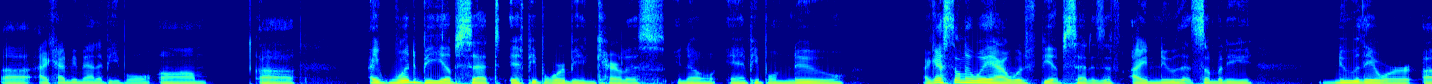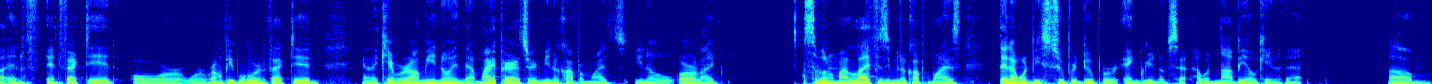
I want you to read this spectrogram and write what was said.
Uh, I can't be mad at people. Um, uh, I would be upset if people were being careless, you know, and people knew. I guess the only way I would be upset is if I knew that somebody knew they were uh, inf- infected or were around people who were infected, and they came around me knowing that my parents are immunocompromised, you know, or like someone in my life is immunocompromised then I would be super duper angry and upset. I would not be okay with that. Um,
